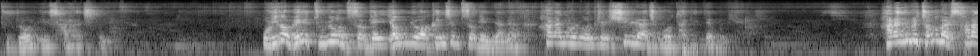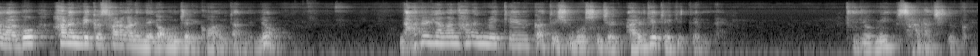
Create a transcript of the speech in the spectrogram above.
두려움이 사라지는 거예요. 우리가 왜 두려움 속에 염려와 근심 속에 있냐면 하나님을 온전히 신뢰하지 못하기 때문이에요. 하나님을 정말 사랑하고 하나님의 그 사랑 안에 내가 온전히 거한다면요, 나를 향한 하나님의 계획과 뜻이 무엇인지를 알게 되기 때문에 두려움이 사라지는 거예요.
